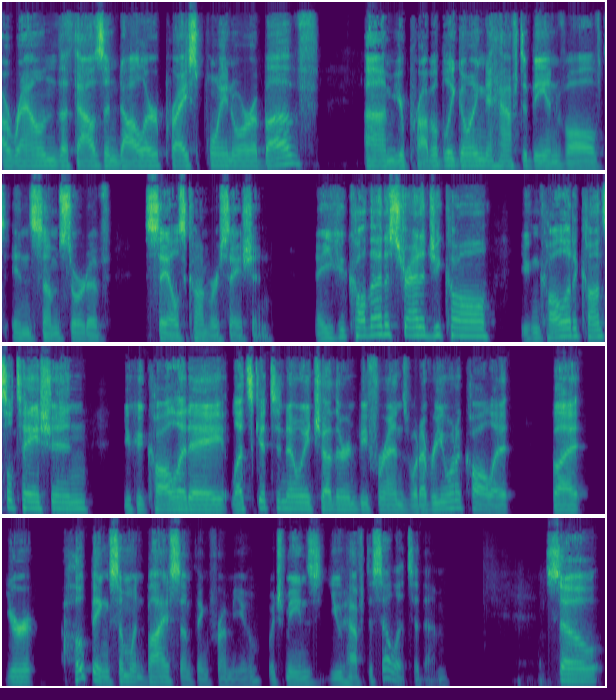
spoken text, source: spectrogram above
around the thousand dollar price point or above, um, you're probably going to have to be involved in some sort of sales conversation. Now, you could call that a strategy call. You can call it a consultation. You could call it a let's get to know each other and be friends, whatever you want to call it. But you're hoping someone buys something from you, which means you have to sell it to them. So,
